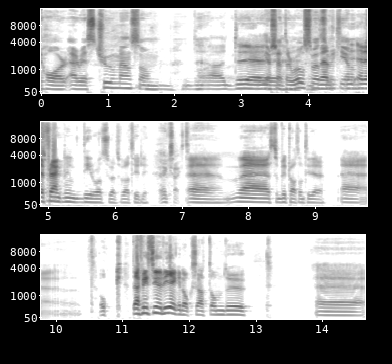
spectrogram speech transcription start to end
har R.S. Truman som Mm, det, det, ersätter Roosevelt som gick igenom Eller. Franklin D. Roosevelt för att vara tydlig. Exakt. Eh, som vi pratade om tidigare. Eh, och där finns det ju en regel också att om du eh,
